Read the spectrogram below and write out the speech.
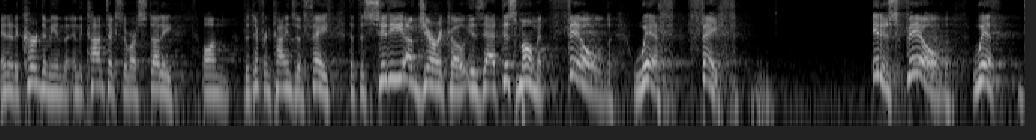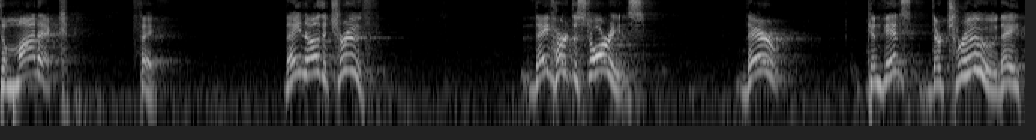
And it occurred to me in the, in the context of our study on the different kinds of faith that the city of Jericho is at this moment filled with faith. It is filled with demonic faith. They know the truth. They've heard the stories. They're convinced they're true. They,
